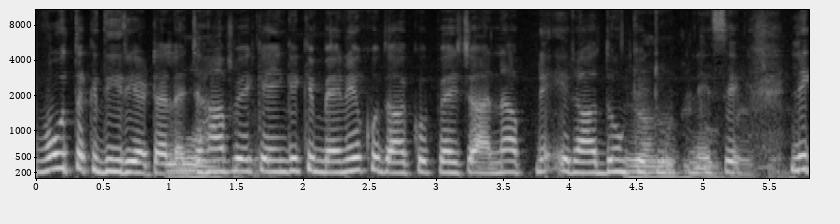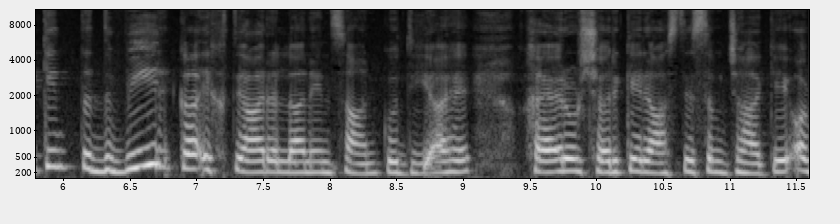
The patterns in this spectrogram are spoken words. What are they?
वो तकदीर अटल है जहाँ पे कहेंगे कि मैंने खुदा को पहचाना अपने इरादों के टूटने से। लेकिन तदबीर का इख्तियार अल्लाह ने इंसान को दिया है खैर और शर के रास्ते समझा के। और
